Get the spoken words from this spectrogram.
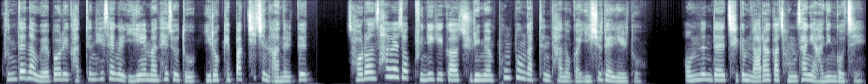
군대나 외벌이 같은 희생을 이해만 해줘도 이렇게 빡치진 않을 듯. 저런 사회적 분위기가 줄이면 퐁퐁 같은 단어가 이슈될 일도 없는데 지금 나라가 정상이 아닌 거지.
